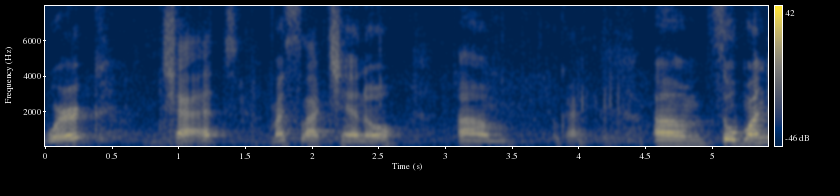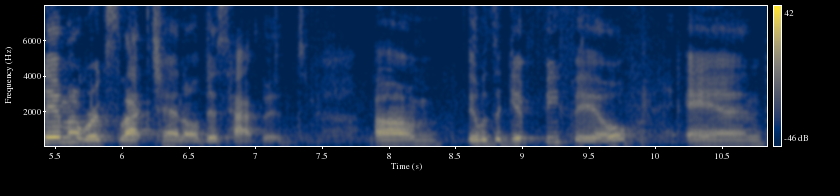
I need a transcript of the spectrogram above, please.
work chat, my Slack channel, um, okay, um, so one day in my work Slack channel, this happened. Um, it was a Giphy fail, and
